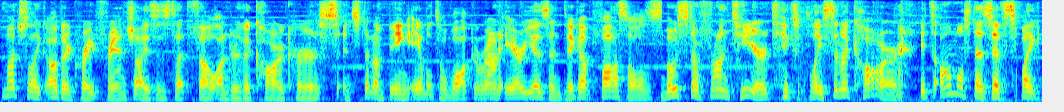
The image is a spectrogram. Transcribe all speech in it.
Much like other great franchises that fell under the car curse, instead of being able to walk around areas and dig up fossils, most of Frontier takes place in a car. It's almost as if Spike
